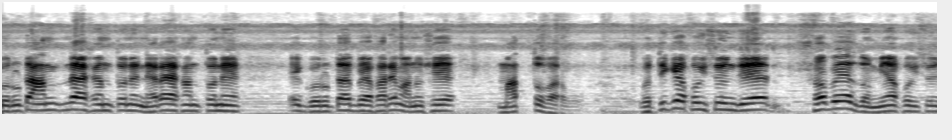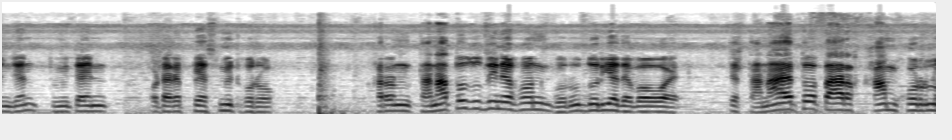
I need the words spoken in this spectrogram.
গরুটা আনলে এখান্তনে নেড়া এখান্তনে এই গরুটার ব্যাপারে মানুষে মারতে পারব গতিকে কইছেন যে সবে জমিয়া কইছেন যেন তুমি তাই ওটারে পেসমিট করো কারণ থানাতো যদি এখন গরু দরিয়া দেওয়া হয় তে থানায় তো তার কাম করল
